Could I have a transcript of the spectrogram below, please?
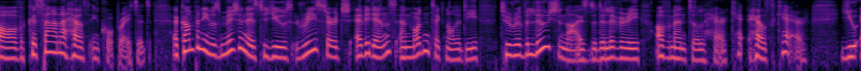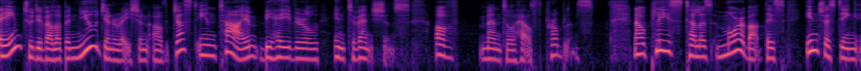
of Ksana Health Incorporated, a company whose mission is to use research, evidence, and modern technology to revolutionize the delivery of mental health care. You aim to develop a new generation of just-in-time behavioral interventions of mental health problems. Now, please tell us more about this interesting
